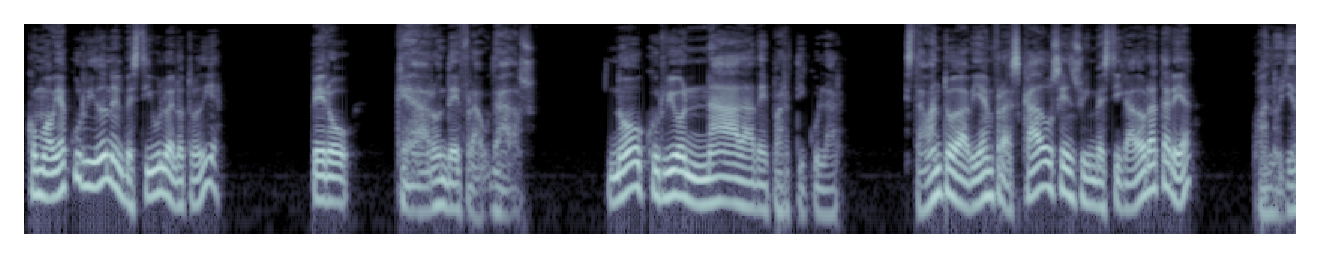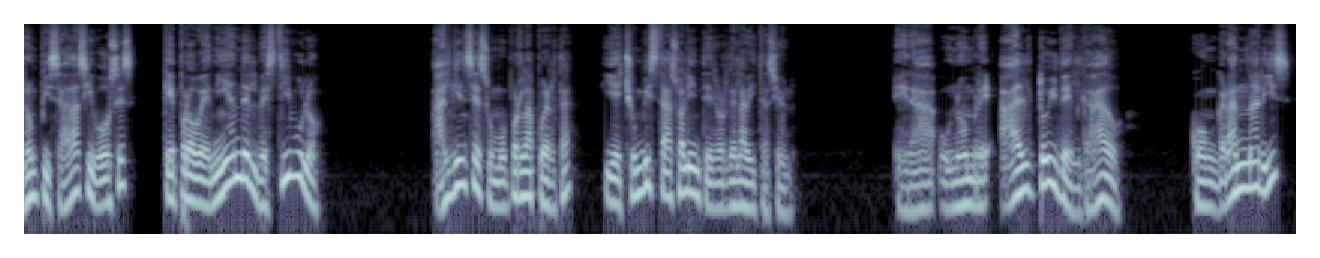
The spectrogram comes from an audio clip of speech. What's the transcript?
como había ocurrido en el vestíbulo el otro día. Pero quedaron defraudados. No ocurrió nada de particular. Estaban todavía enfrascados en su investigadora tarea cuando oyeron pisadas y voces que provenían del vestíbulo. Alguien se asomó por la puerta y echó un vistazo al interior de la habitación. Era un hombre alto y delgado, con gran nariz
